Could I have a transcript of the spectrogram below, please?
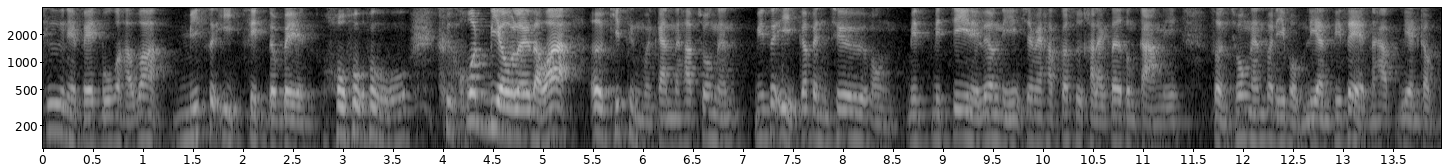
ชื่อใน Facebook อะครับว่ามิสอิสิทเดเบนโอ้โห คือโคตรเบียวเลยแต่ว่า เออคิดถึงเหมือนกันนะครับ ช่วงนั้นมิสอิก็เป็นชื่อของมิสมิจี้ในเรื่องนี้ใช่ไหมครับ ก็คือคาแรคเตอร์ตรงกลางนี้ ส่วนช่วงนั้นพอดีผมเรียนพิเศษนะครับ เรียนกับ V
